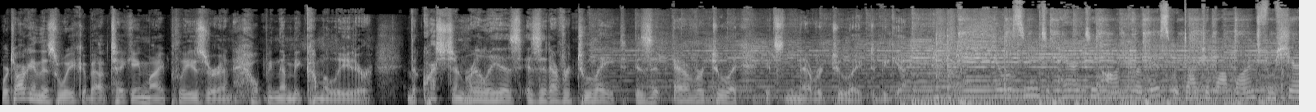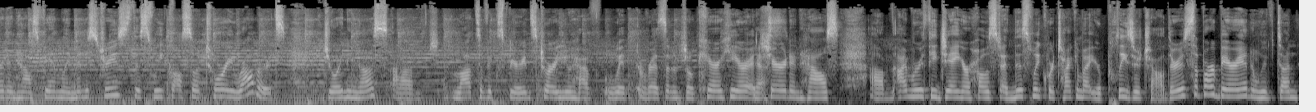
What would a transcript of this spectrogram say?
We're talking this week about taking my pleaser and helping them become a leader. The question really is is it ever too late? Is it ever too late? It's never too late to begin. You're listening to Parenting on Purpose with Dr. Bob Barnes from Sheridan House Family Ministries. This week, also Tori Roberts joining us. Um, lots of experience, Tori, you have with residential care here at yes. Sheridan House. Um, I'm Ruthie J, your host, and this week we're talking about your pleaser child. There is the barbarian, and we've done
